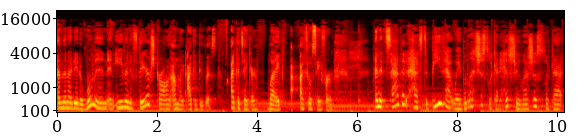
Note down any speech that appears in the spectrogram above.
And then I date a woman, and even if they're strong, I'm like, I could do this. I could take her. Like, I feel safer. And it's sad that it has to be that way, but let's just look at history. Let's just look at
